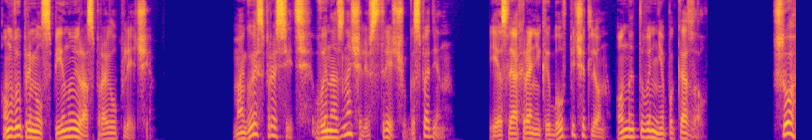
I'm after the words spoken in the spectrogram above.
Он выпрямил спину и расправил плечи. «Могу я спросить, вы назначили встречу, господин?» Если охранник и был впечатлен, он этого не показал. «Что?»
